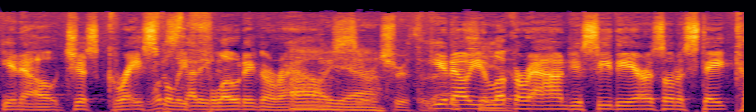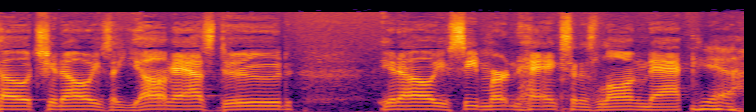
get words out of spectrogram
You know, just gracefully that even- floating around. Oh, yeah. Truth to that. You know, you look it. around, you see the Arizona State coach. You know, he's a young ass dude. You know, you see Merton Hanks and his long neck. Yeah.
